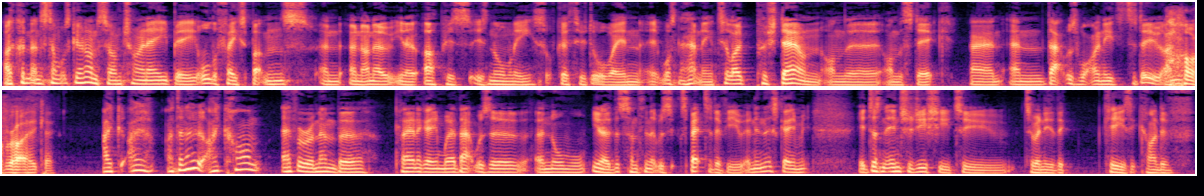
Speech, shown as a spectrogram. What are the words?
I couldn't understand what's going on, so I'm trying A, B, all the face buttons, and, and I know you know up is, is normally sort of go through doorway, and it wasn't happening until I pushed down on the on the stick, and and that was what I needed to do. oh right, okay. I, I, I don't know. I can't ever remember playing a game where that was a, a normal, you know, that's something that was expected of you. And in this game, it, it doesn't introduce you to to any of the keys. It kind of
